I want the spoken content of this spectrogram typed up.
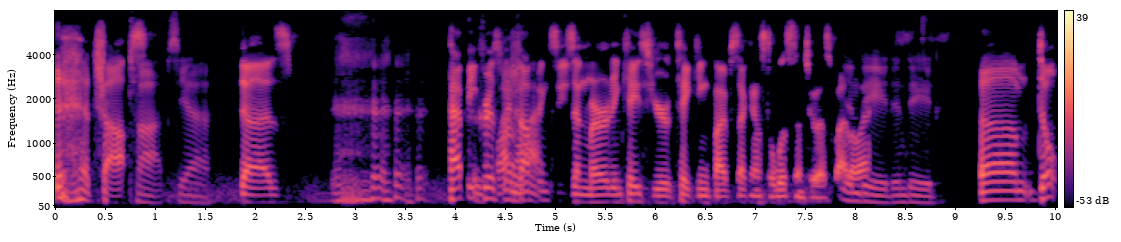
Chops chops. Yeah. does. Happy Christmas shopping season, Murd, in case you're taking five seconds to listen to us, by the way. indeed, indeed. Um, don't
